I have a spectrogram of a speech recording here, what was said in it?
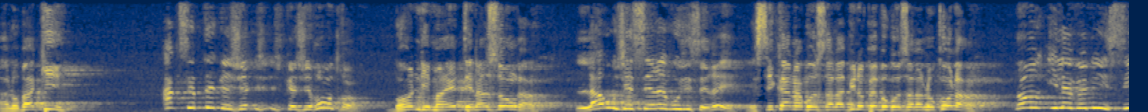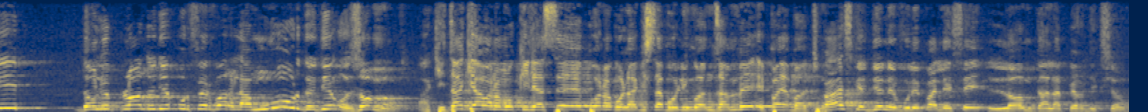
alobaki acceptez que je, que je rentre. bondima ete nazonga Là où je serai, vous y serez. Donc il est venu ici dans le plan de Dieu pour faire voir l'amour de Dieu aux hommes. Parce que Dieu ne voulait pas laisser l'homme dans la perdition.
